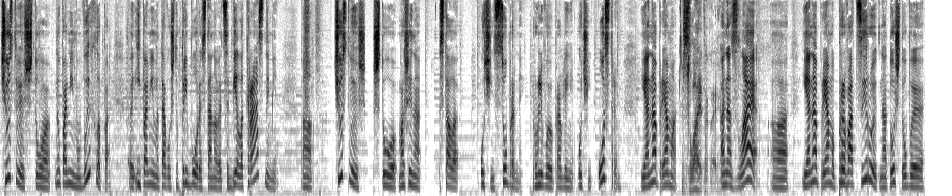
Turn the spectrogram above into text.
чувствуешь, что, ну, помимо выхлопа э, и помимо того, что приборы становятся бело-красными, э, чувствуешь, что машина стала очень собранной, рулевое управление очень острым, и она прямо... Злая такая. Она злая, э, и она прямо провоцирует на то, чтобы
